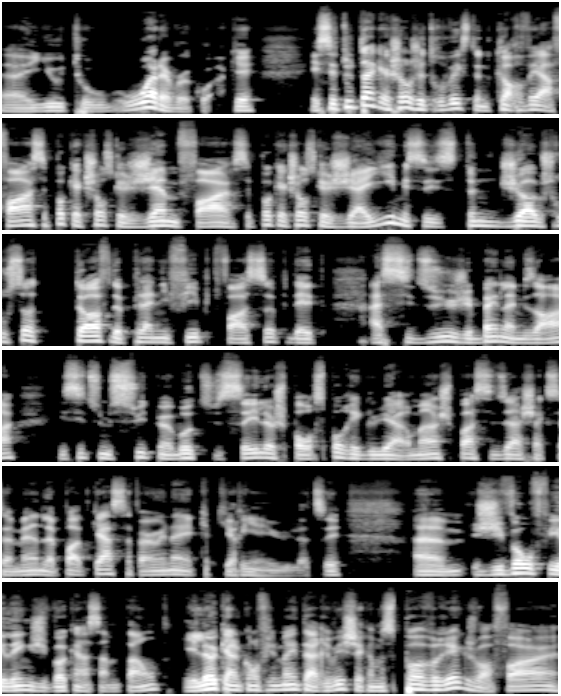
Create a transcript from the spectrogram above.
euh, YouTube, whatever, quoi, OK? Et c'est tout le temps quelque chose, j'ai trouvé que c'était une corvée à faire. C'est pas quelque chose que j'aime faire. C'est pas quelque chose que j'haïs, mais c'est une job. Je trouve ça de planifier puis de faire ça puis d'être assidu. J'ai bien de la misère. Et si tu me suis depuis un bout, tu le sais, là, je ne pose pas régulièrement. Je ne suis pas assidu à chaque semaine. Le podcast, ça fait un an qu'il n'y a rien eu. Là, j'y vais au feeling, j'y vais quand ça me tente. Et là, quand le confinement est arrivé, j'étais comme, c'est pas vrai que je vais faire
